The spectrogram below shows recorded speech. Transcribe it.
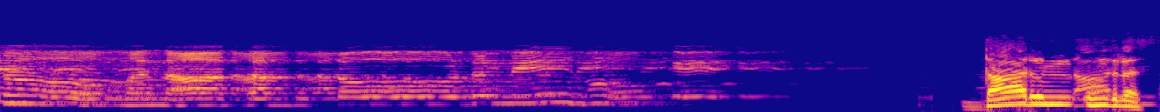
سو منا تب توڑنے ہوں گے۔ دار الاندلس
